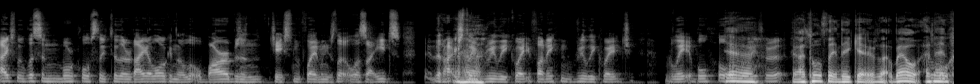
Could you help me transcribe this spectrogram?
actually listen more closely to their dialogue and the little barbs and Jason Flemyng's little asides, they're actually uh-huh. really quite funny and really quite relatable all yeah, the way through it. I don't think they get it that well. And oh.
